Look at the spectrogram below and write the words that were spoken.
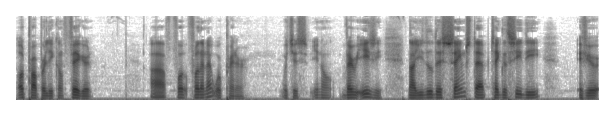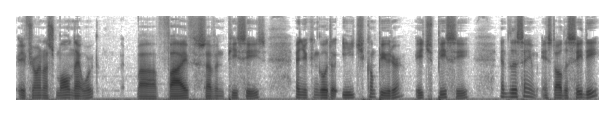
or properly configured uh, for, for the network printer which is you know very easy. Now you do this same step take the CD if you're if you're on a small network uh, five seven PCs and you can go to each computer each PC and do the same. Install the CD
